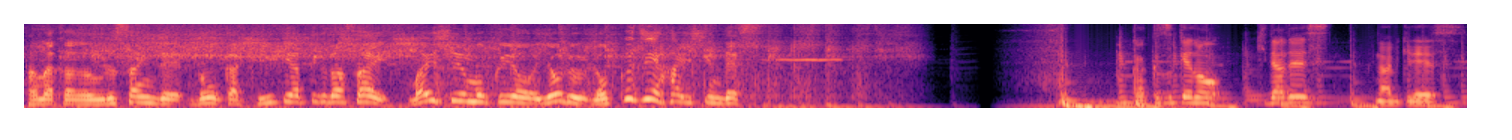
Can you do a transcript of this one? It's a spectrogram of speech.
田中がうるさいんでどうか聞いてやってください。毎週木曜夜6時配信です。学付けの木田ですなびきです。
